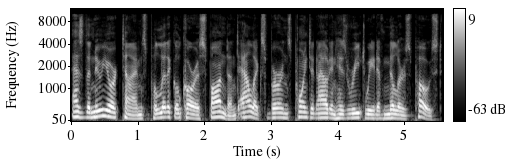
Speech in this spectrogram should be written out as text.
As the New York Times political correspondent Alex Burns pointed out in his retweet of Miller's post,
